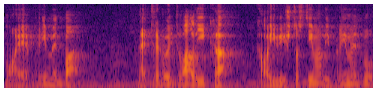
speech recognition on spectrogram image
moja je primetba, ne trebaju dva lika, kao i vi što ste imali primetbu,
